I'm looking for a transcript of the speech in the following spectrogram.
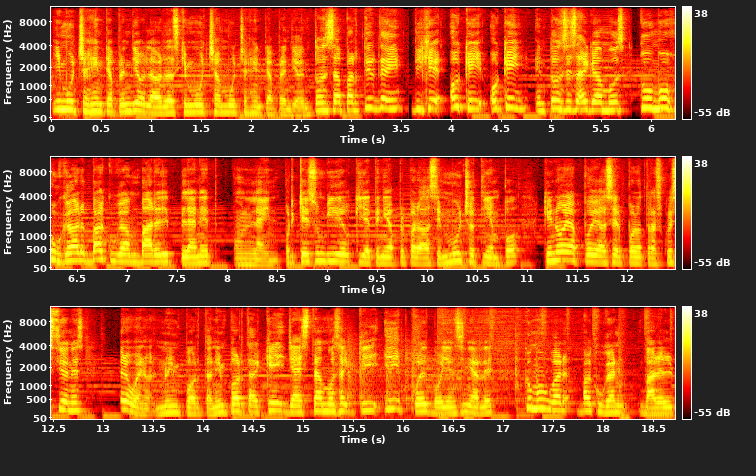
y mucha gente aprendió. La verdad es que mucha, mucha gente aprendió. Entonces a partir de ahí dije, ok, ok, entonces hagamos cómo jugar Bakugan Battle Planet Online. Porque es un video que ya tenía preparado hace mucho tiempo, que no había podido hacer por otras cuestiones. Pero bueno, no importa, no importa que ya estamos aquí y pues voy a enseñarles cómo jugar Bakugan Battle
